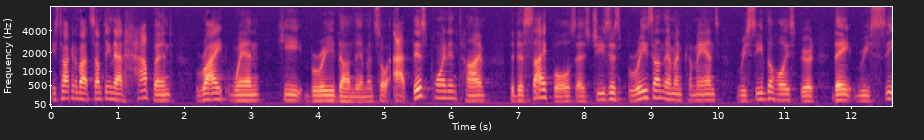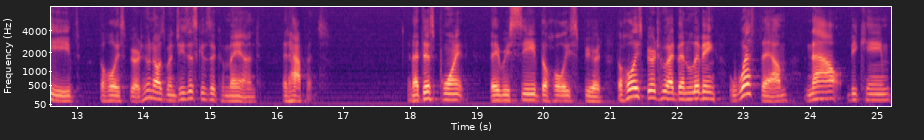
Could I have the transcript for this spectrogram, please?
he's talking about something that happened right when he breathed on them. And so at this point in time, the disciples, as Jesus breathes on them and commands, receive the Holy Spirit, they received the Holy Spirit. Who knows, when Jesus gives a command, it happens. And at this point, they received the Holy Spirit. The Holy Spirit, who had been living with them, now became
